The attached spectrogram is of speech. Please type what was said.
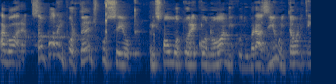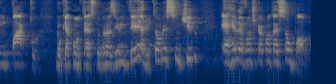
Agora, São Paulo é importante por ser o principal motor econômico do Brasil, então ele tem impacto no que acontece no Brasil inteiro. Então, nesse sentido, é relevante o que acontece em São Paulo.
